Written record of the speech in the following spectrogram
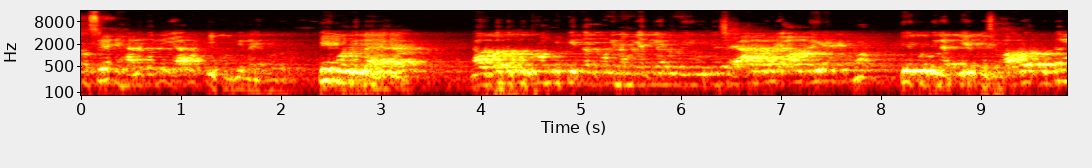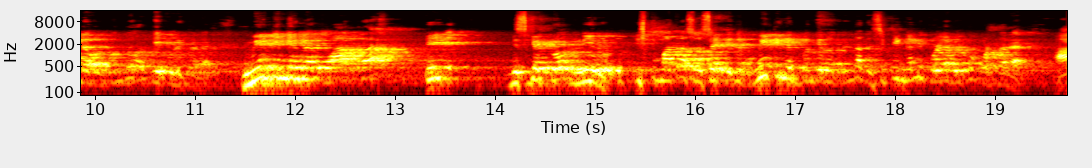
society ಹಣದಲ್ಲಿ ಯಾರು ಟೀ ಕುಡ್ದಿಲ್ಲ ಇವರು ಟೀ ಕುಡ್ದಿಲ್ಲ ಯಾರು? ನಾವು ಬಂದು ಕುತ್ಕೊಂಡು ಟೀ ತಂದ್ಕೊಂಡು ನಮಗೆ ಅಂತ ಹೇಳೋದು ಈ ಉದ್ದೇಶ. ಯಾರು ಯಾವ ಡೈರೆಕ್ಟ್ರು ಟೀ ಕುಡ್ದಿಲ್ಲ? ಟಿ ಎ ಪಿ ಎಸ್ ಅವ್ರವ್ರ ದುಡ್ಡಲ್ಲಿ ಅವ್ರು ಬಂದು ಟೀ ಕುಡಿತಾರೆ. ಮೀಟಿಂಗ್ ಇರ್ಬೇಕು ಮಾತ್ರ, ಟೀ, ಬಿಸ್ಕೆಟ್, ನೀರು. ಇಷ್ಟು ಮಾತ್ರ ಸೊಸೈಟಿ ಮೀಟಿಂಗ್ ಬಂದಿರೋದ್ರಿಂದ ಅದು ಸಿಟ್ಟಿಂಗ್ ಅಲ್ಲಿ ಕೊಳ್ಳಬೇಕು ಕೊಡ್ತಾರೆ. ಆ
